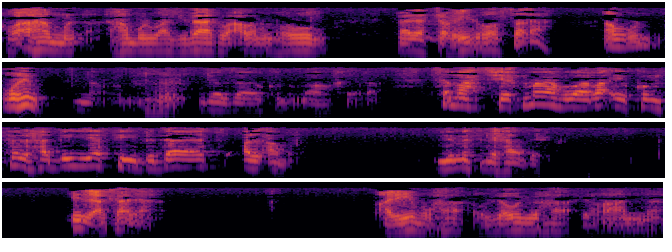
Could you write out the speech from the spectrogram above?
هو أهم أهم الواجبات وأعظم الفروض بعد التوحيد وهو الصلاة أمر مهم. نعم. جزاكم الله خيرا. سماحة الشيخ ما هو رأيكم في الهدية في بداية الأمر؟ لمثل هذه. إذا كان قريبها أو زوجها يرى أن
